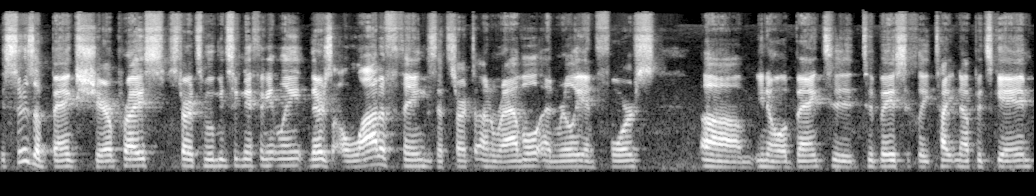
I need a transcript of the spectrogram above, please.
as soon as a bank's share price starts moving significantly there's a lot of things that start to unravel and really enforce um, you know, a bank to to basically tighten up its game.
